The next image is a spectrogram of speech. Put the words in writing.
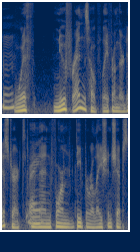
with new friends, hopefully from their district, Right. and then form deeper relationships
